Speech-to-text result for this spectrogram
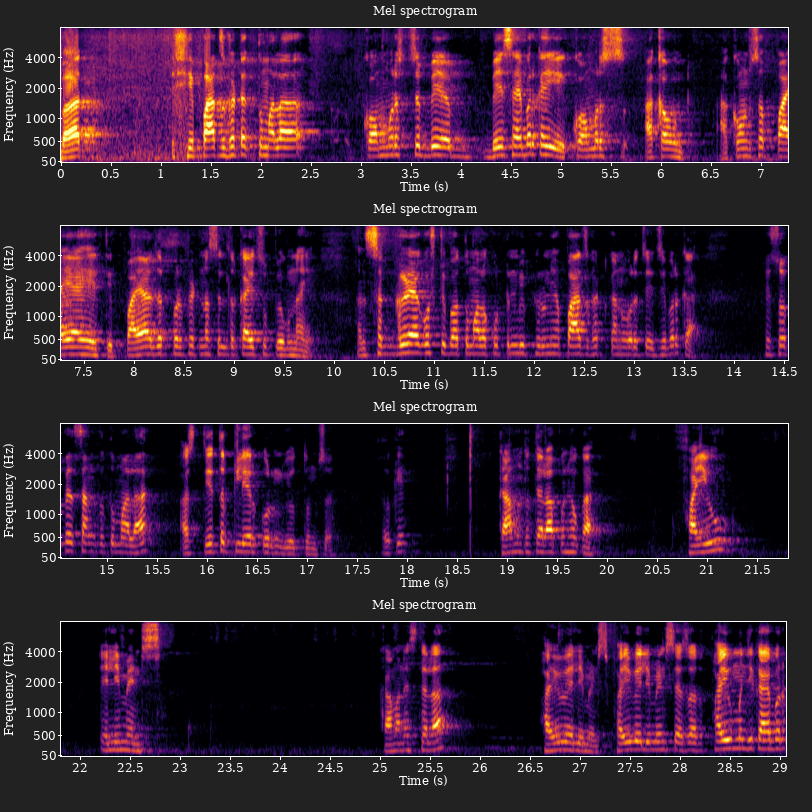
बात हे पाच घटक तुम्हाला कॉमर्सचं बे बेस आहे? बरं काही कॉमर्स अकाउंट अकाउंटचा पाया आहे ते. पाया जर परफेक्ट नसेल तर काहीच उपयोग नाही. आणि सगळ्या गोष्टी बा तुम्हाला कुठून बी फिरून ह्या पाच घटकांवरच यायचे बरं का? हे सोप्यात सांगतो तुम्हाला. आज ते तर क्लिअर करून घेऊ तुमचं. ओके काय म्हणतो त्याला आपण हो का? फाईव्ह एलिमेंट्स काय म्हणायचं त्याला? फाईव्ह एलिमेंट्स फाईव्ह एलिमेंट्स याचा फाईव्ह म्हणजे काय बरं?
